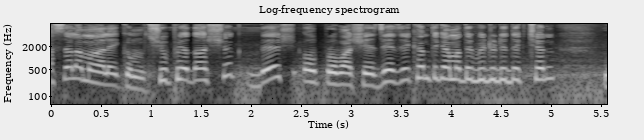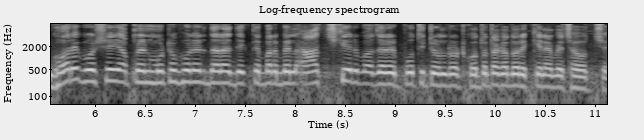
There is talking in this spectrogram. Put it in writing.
আসসালামু আলাইকুম। সুপ্রিয় দর্শক, দেশ ও প্রবাসে যে যেখান থেকে আমাদের ভিডিওটি দেখছেন, ঘরে বসেই আপনার মুঠোফোনের দ্বারা দেখতে পারবেন আজকের বাজারের প্রতি টন রড, কত টাকা দরে কেনা বেচা হচ্ছে।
